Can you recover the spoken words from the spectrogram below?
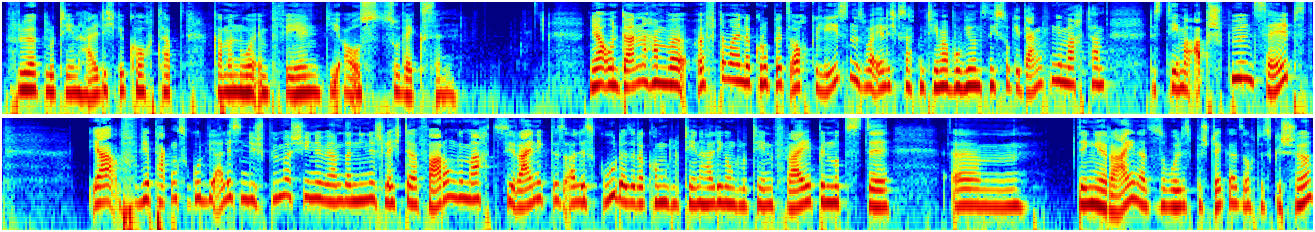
früher glutenhaltig gekocht habt, kann man nur empfehlen, die auszuwechseln. Ja, und dann haben wir öfter mal in der Gruppe jetzt auch gelesen, das war ehrlich gesagt ein Thema, wo wir uns nicht so Gedanken gemacht haben, das Thema Abspülen selbst ja, wir packen so gut wie alles in die Spülmaschine. Wir haben da nie eine schlechte Erfahrung gemacht. Sie reinigt das alles gut. Also da kommen glutenhaltige und glutenfrei benutzte ähm, Dinge rein, also sowohl das Besteck als auch das Geschirr.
